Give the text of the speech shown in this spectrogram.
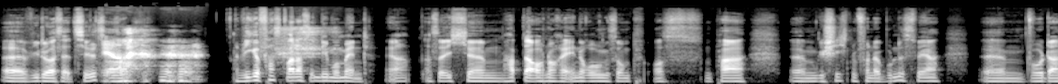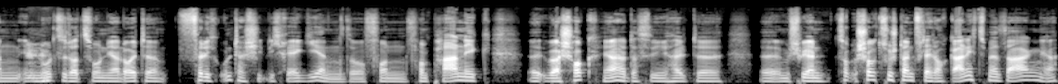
äh, wie du das erzählst. Ja. Also, Wie gefasst war das in dem Moment? Ja, also ich ähm, habe da auch noch Erinnerungen so aus ein paar ähm, Geschichten von der Bundeswehr. ähm, wo dann in mhm. Notsituationen ja Leute völlig unterschiedlich reagieren. Also von, von Panik äh, über Schock, ja, dass sie halt äh, äh im schweren Schockzustand vielleicht auch gar nichts mehr sagen, ja.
